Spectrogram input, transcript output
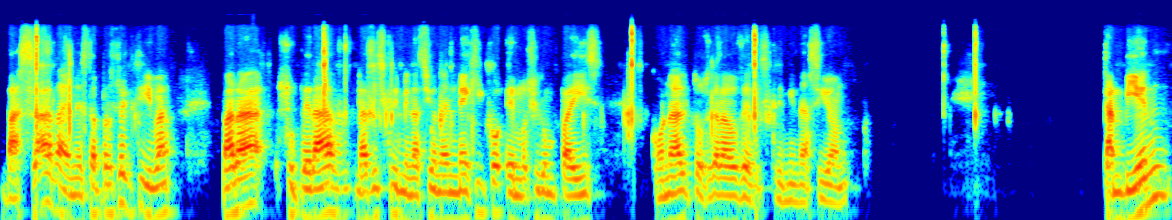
basada en esta perspectiva para superar la discriminación en México. Hemos sido un país con altos grados de discriminación. También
